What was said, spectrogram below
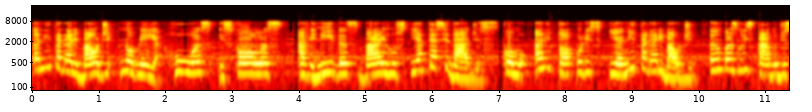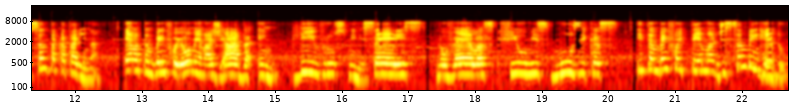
Anita Garibaldi nomeia ruas, escolas, avenidas, bairros e até cidades, como Anitópolis e Anita Garibaldi, ambas no estado de Santa Catarina. Ela também foi homenageada em livros, minisséries, novelas, filmes, músicas e também foi tema de samba enredo,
